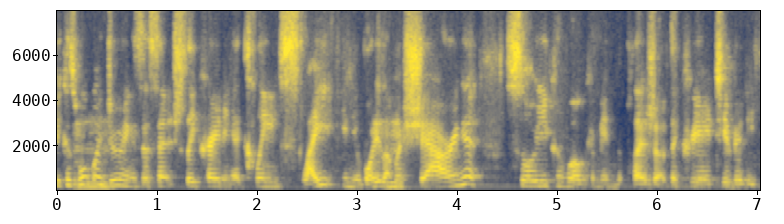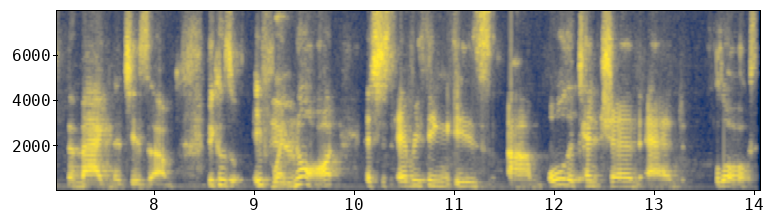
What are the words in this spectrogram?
Because what mm. we're doing is essentially creating a clean slate in your body, like mm. we're showering it, so you can welcome in the pleasure, the creativity, the magnetism. Because if yeah. we're not, it's just everything is um, all the tension and blocks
